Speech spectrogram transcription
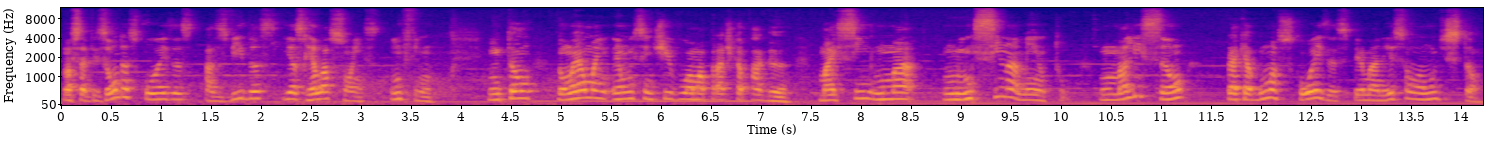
nossa visão das coisas, as vidas e as relações, enfim. Então, não é, uma, é um incentivo a uma prática pagã, mas sim uma, um ensinamento, uma lição para que algumas coisas permaneçam onde estão.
